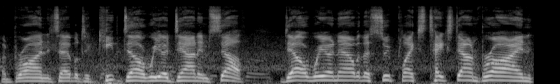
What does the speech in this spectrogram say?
but Bryan is able to keep Del Rio down himself. Del Rio now with a suplex takes down Bryan,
